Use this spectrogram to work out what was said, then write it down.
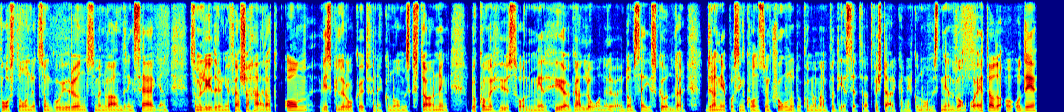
påståendet som går ju runt som en vandringssägen som lyder ungefär så här att om vi skulle råka ut för en ekonomisk störning, då kommer hushåll med höga lån, eller de säger skulder, dra ner på sin konsumtion och då kommer man på det sättet att förstärka en ekonomisk nedgång. Och, ett av de, och det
